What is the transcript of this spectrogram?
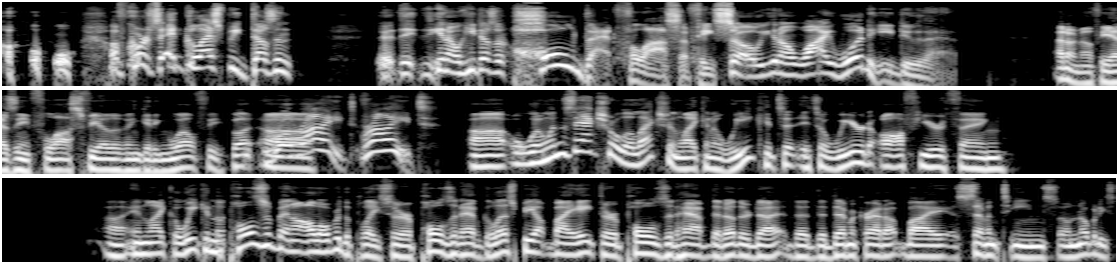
know. Of course, Ed Gillespie doesn't, uh, you know, he doesn't hold that philosophy. So, you know, why would he do that? I don't know if he has any philosophy other than getting wealthy, but uh, well, right, right. Uh, when's the actual election? Like in a week? It's a it's a weird off year thing. Uh, in like a week, and the polls have been all over the place. There are polls that have Gillespie up by eight. There are polls that have that other di- the the Democrat up by seventeen. So nobody's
